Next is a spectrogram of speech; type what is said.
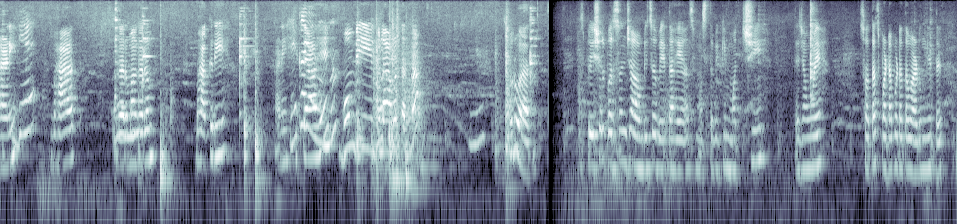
आणि भात गरमागरम भाकरी आणि इथे आहे बोंबील. तुला आवडतात ना? सुरुवात. स्पेशल पर्सनच्या आवडीचं बेत आहे आज मस्तपैकी मच्छी. त्याच्यामुळे स्वतःच पटापट आता वाढून घेत. आहेत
